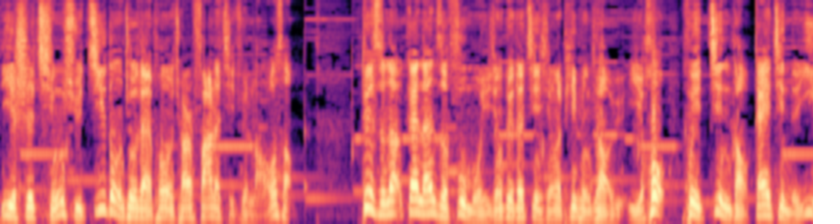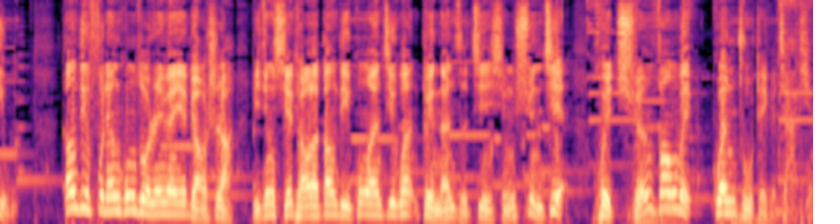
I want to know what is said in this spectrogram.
一时情绪激动，就在朋友圈发了几句牢骚。对此呢，该男子父母已经对他进行了批评教育，以后会尽到该尽的义务。当地妇联工作人员也表示啊，已经协调了当地公安机关对男子进行训诫，会全方位关注这个家庭。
